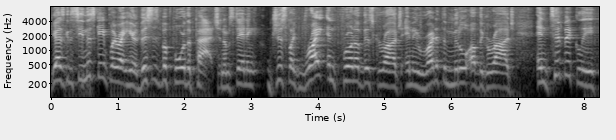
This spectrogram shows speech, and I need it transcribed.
you guys to see in this gameplay right here, this is before the patch, and I'm standing just like right in front of this garage, aiming right at the middle of the garage. And typically,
